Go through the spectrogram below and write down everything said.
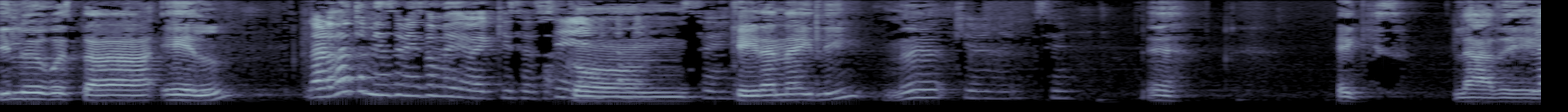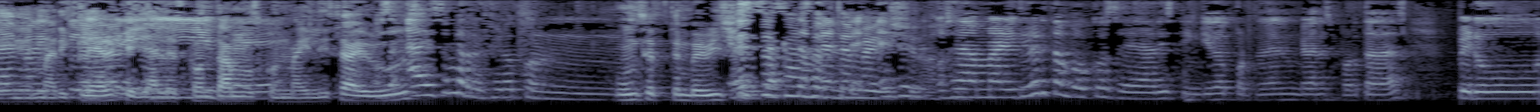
Y luego está él La verdad también se me hizo medio X esa. Sí. con Sí. Keira Knightley. Eh, sí. eh, X. La de, La de Marie Marie Claire, Claire, que ya les contamos con Miley Cyrus. O sea, a eso me refiero con... un September issue. Este es un Exactamente. September Ese- issue, o sea, Marie Claire tampoco se ha distinguido por tener grandes portadas, pero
